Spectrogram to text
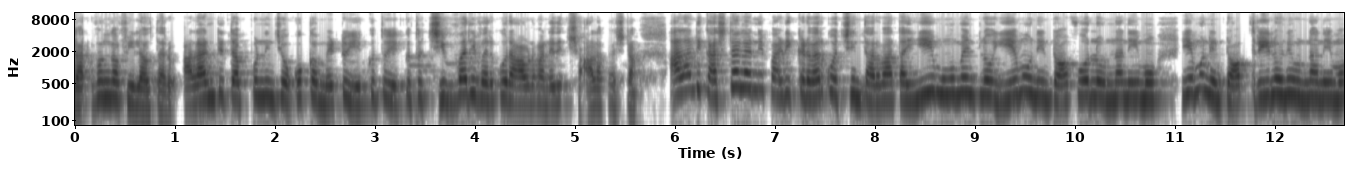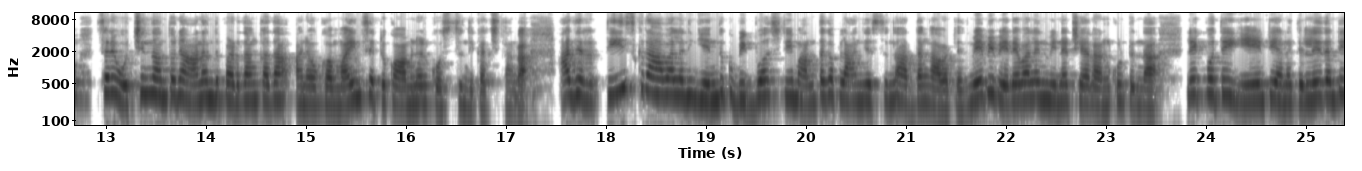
గర్వంగా ఫీల్ అవుతారు. అలాంటి తప్పుడు నుంచి ఒక్కొక్క మెట్టు ఎక్కుతూ ఎక్కుతూ చివరి వరకు రావడం అనేది చాలా కష్టం. అలాంటి కష్టాలన్నీ పడి ఇక్కడి వరకు వచ్చిన తర్వాత ఈ మూమెంట్లో ఏమో నేను టాప్ ఫోర్లో ఉన్నానేమో ఏమో నేను టాప్ త్రీలోనే ఉన్నానేమో సరే వచ్చిన దాంతోనే ఆనందపడదాం కదా అనే ఒక మైండ్ సెట్ కామనర్కి వస్తుంది ఖచ్చితంగా. అది తీసుకురావాలని ఎందుకు బిగ్ బాస్ టీం అంతగా ప్లాన్ చేస్తుందో అర్థం కావట్లేదు. మేబీ వేరే వాళ్ళని విన్నర్ చేయాలనుకుంటుందా? లేకపోతే ఏంటి అనేది తెలియదంటే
